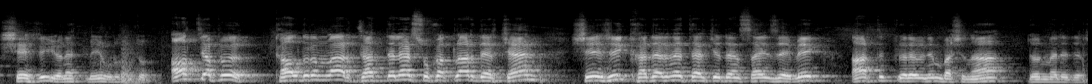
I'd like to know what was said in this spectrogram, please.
Şehri yönetmeyi unuttu. Altyapı, kaldırımlar, caddeler, sokaklar derken şehri kaderine terk eden Sayın Zeybek artık görevinin başına dönmelidir.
